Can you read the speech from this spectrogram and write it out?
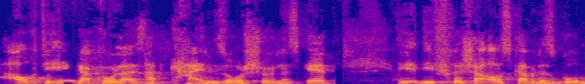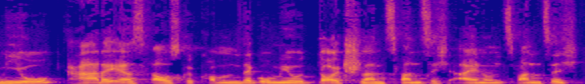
Auch die Inca-Cola es hat kein so schönes Gelb. Die, die frische Ausgabe des Gomio, gerade erst rausgekommen, der Gomio Deutschland 2021,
